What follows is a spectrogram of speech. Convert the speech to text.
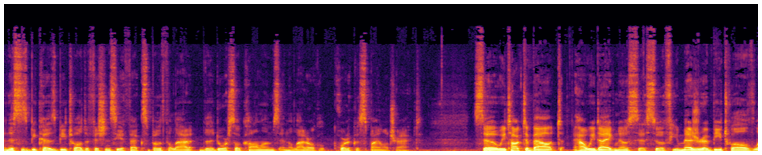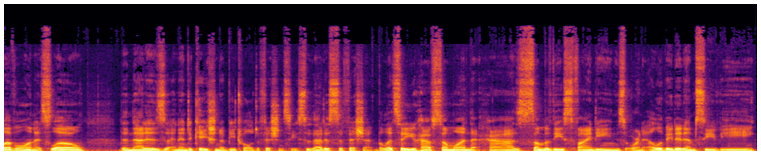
And this is because B12 deficiency affects both the, lat- the dorsal columns and the lateral corticospinal tract. So, we talked about how we diagnose this. So, if you measure a B12 level and it's low, then that is an indication of B12 deficiency. So that is sufficient. But let's say you have someone that has some of these findings, or an elevated MCV,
